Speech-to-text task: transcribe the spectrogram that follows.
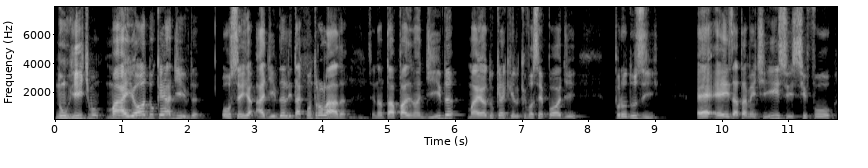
num ritmo maior do que a dívida. Ou seja, a dívida ali está controlada. Você não está fazendo uma dívida maior do que aquilo que você pode produzir. É, é exatamente isso, e se for,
